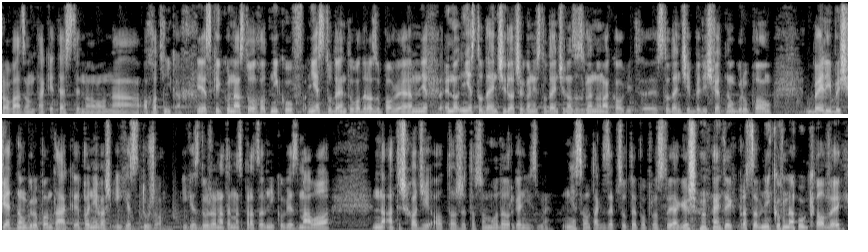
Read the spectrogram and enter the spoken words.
prowadzą takie testy no, na ochotnikach. Jest kilkunastu ochotników, nie studentów od razu powiem, nie, no, nie studenci. Dlaczego nie studenci? No ze względu na COVID. Studenci byli świetną grupą, byliby świetną grupą, tak, ponieważ ich jest dużo. Ich jest dużo, natomiast pracowników jest mało. No a też chodzi o to, że to są młode organizmy. Nie są tak zepsute po prostu, jak już mamy tych pracowników naukowych.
